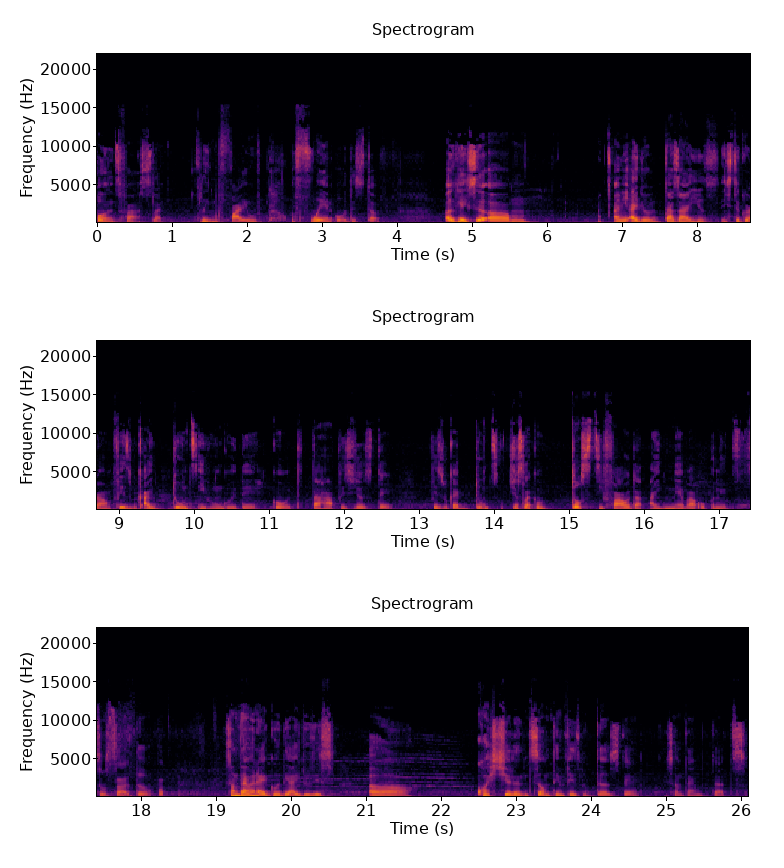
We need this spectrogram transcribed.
burns fast, like flame of fire with, with flame and all this stuff. Okay, so um I mean, I don't. That's how I use Instagram, Facebook. I don't even go there. God, that app is just there. Facebook, I don't. Just like a dusty file that I never open it. So sad though. But sometimes when I go there, I do this uh question and something Facebook does there. Sometimes that's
